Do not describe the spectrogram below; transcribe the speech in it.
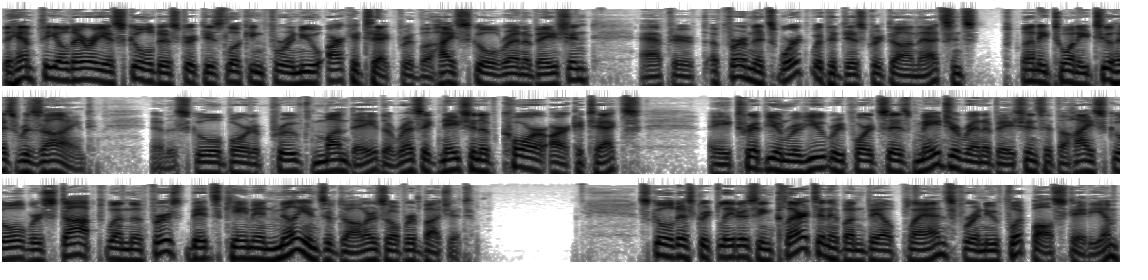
The Hempfield Area School District is looking for a new architect for the high school renovation after a firm that's worked with the district on that since 2022 has resigned. Now, the school board approved Monday the resignation of core architects. A Tribune Review report says major renovations at the high school were stopped when the first bids came in millions of dollars over budget. School district leaders in Clairton have unveiled plans for a new football stadium.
